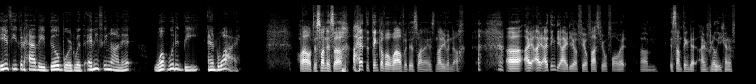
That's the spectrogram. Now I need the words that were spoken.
if you could have a billboard with anything on it, what would it be and why? Wow, this one is uh I had to think of a while for this one. It's not even uh, I, I I think the idea of fail fast, fail forward um is something that I've really kind of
